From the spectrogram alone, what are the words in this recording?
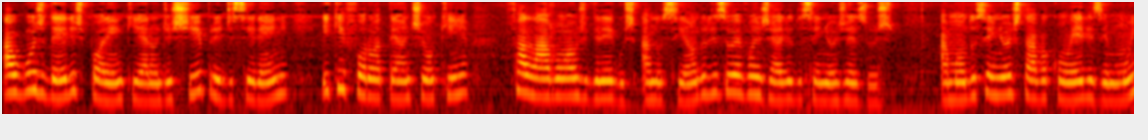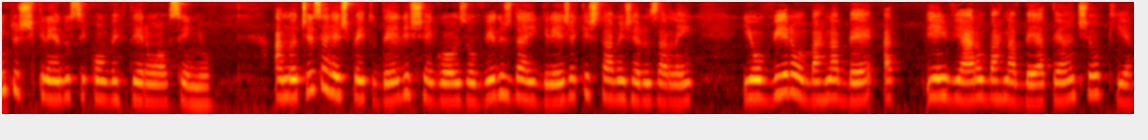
Alguns deles, porém, que eram de Chipre e de Cirene e que foram até Antioquia, falavam aos gregos, anunciando-lhes o evangelho do Senhor Jesus. A mão do Senhor estava com eles e muitos crendo se converteram ao Senhor. A notícia a respeito deles chegou aos ouvidos da igreja que estava em Jerusalém e ouviram Barnabé e enviaram Barnabé até Antioquia.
